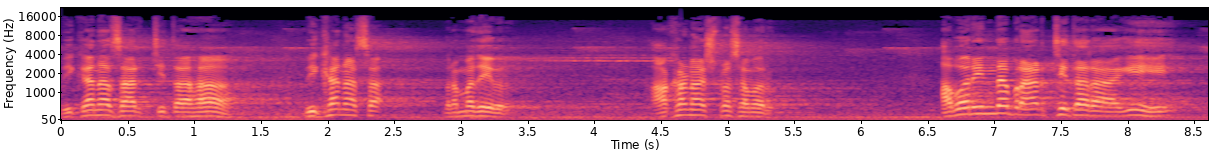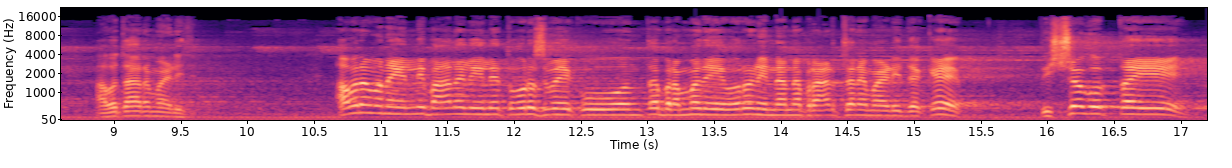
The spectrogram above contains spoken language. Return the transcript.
ವಿಖನಸಾರ್ಚಿತ ವಿಖನಸ ಬ್ರಹ್ಮದೇವರು. ಅಖಣಾಶ್ಮ ಸಮರು ಅವರಿಂದ ಪ್ರಾರ್ಥಿತರಾಗಿ ಅವತಾರ ಮಾಡಿದ. ಅವರ ಮನೆಯಲ್ಲಿ ಬಾಲಲೀಲೆ ತೋರಿಸಬೇಕು ಅಂತ ಬ್ರಹ್ಮದೇವರು ನಿನ್ನನ್ನು ಪ್ರಾರ್ಥನೆ ಮಾಡಿದ್ದಕ್ಕೆ ವಿಶ್ವಗುಪ್ತಯೇ,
